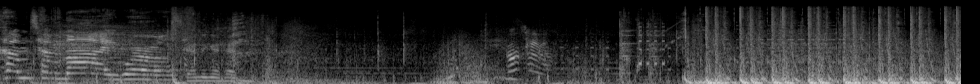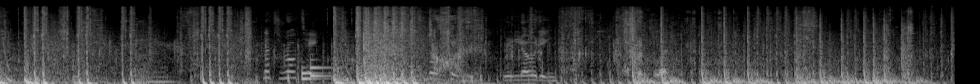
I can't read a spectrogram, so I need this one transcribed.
to my world. Standing ahead. Rotating. Let's rotate. Rotate. Reloading.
